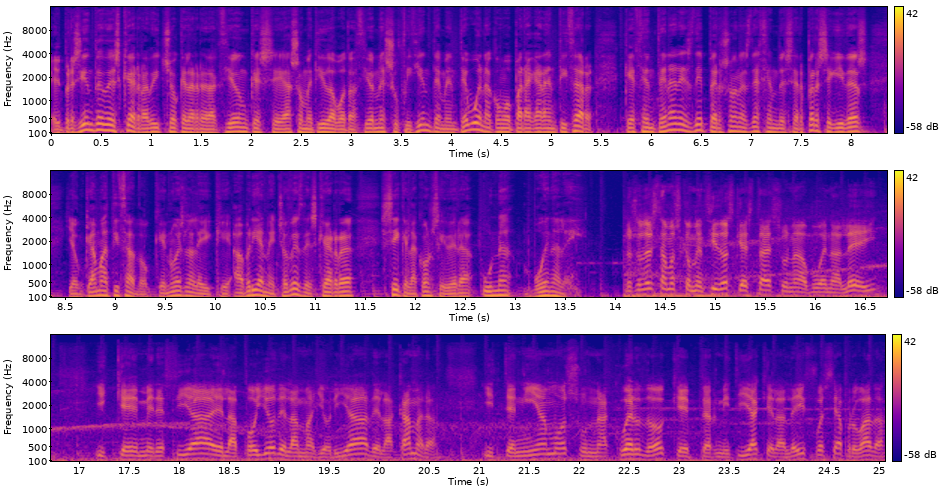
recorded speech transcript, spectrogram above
El presidente de Esquerra ha dicho que la redacción que se ha sometido a votación es suficientemente buena como para garantizar que centenares de personas dejen de ser perseguidas y aunque ha matizado que no es la ley que habrían hecho desde Esquerra, sí que la considera una buena ley. Nosotros estamos convencidos que esta es una buena ley y que merecía el apoyo de la mayoría de la Cámara y teníamos un acuerdo que permitía que la ley fuese aprobada.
